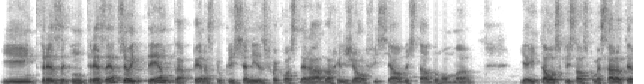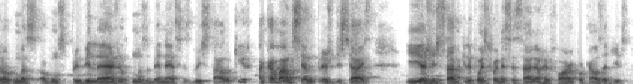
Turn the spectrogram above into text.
E em, em 380, apenas que o cristianismo foi considerado a religião oficial do Estado romano. E aí, então, os cristãos começaram a ter algumas, alguns privilégios, algumas benesses do Estado que acabaram sendo prejudiciais, e a gente sabe que depois foi necessária a reforma por causa disso.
